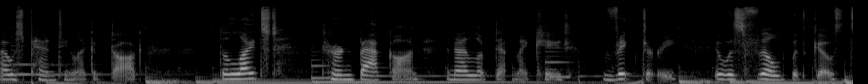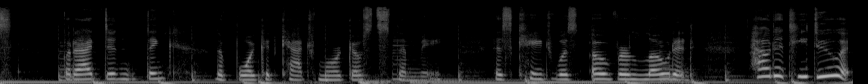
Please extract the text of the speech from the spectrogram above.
I was panting like a dog. The lights t- turned back on, and I looked at my cage. Victory! It was filled with ghosts. But I didn't think the boy could catch more ghosts than me. His cage was overloaded. How did he do it?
